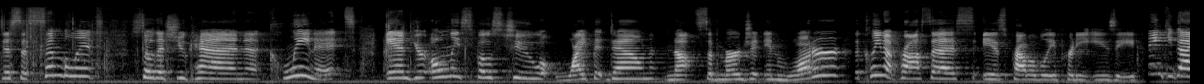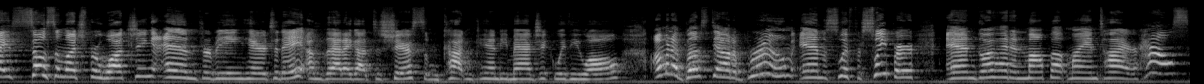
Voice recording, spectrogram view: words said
disassemble it so that you can clean it and you're only supposed to wipe it down, not submerge it in water. The cleanup process is probably pretty easy. Thank you guys so, so much for watching and for being here today. I'm glad I got to share some cotton candy magic with you all. I'm gonna bust out a broom and a Swiffer sweeper and go ahead and mop up my entire house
